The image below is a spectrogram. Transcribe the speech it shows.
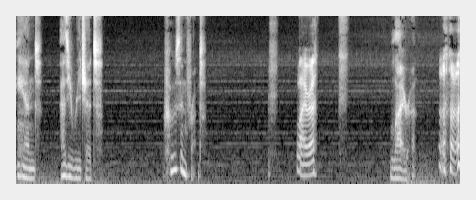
and as you reach it, who's in front? Lyra. Lyra. Uh-huh.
